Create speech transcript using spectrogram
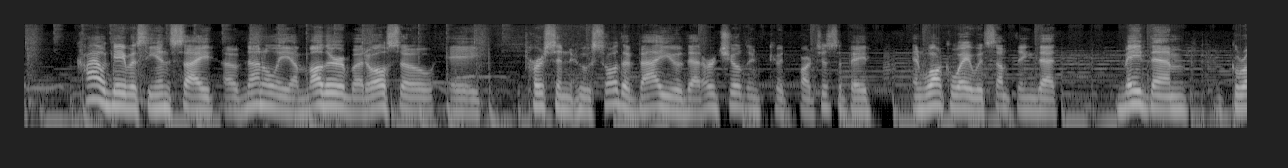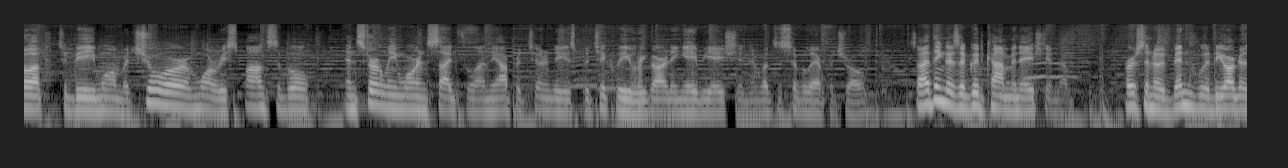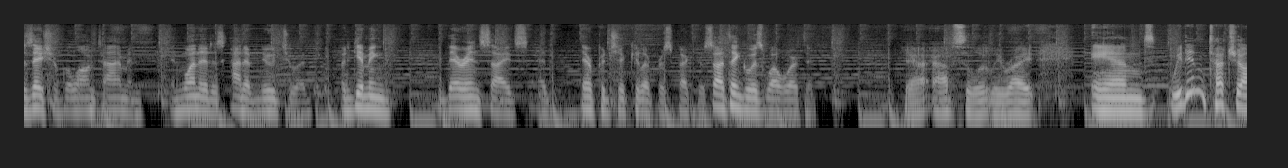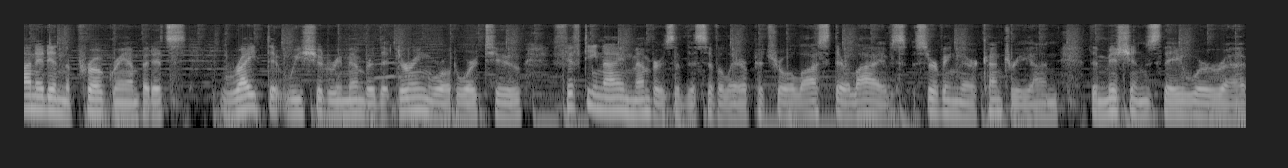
Kyle gave us the insight of not only a mother, but also a person who saw the value that her children could participate and walk away with something that made them grow up to be more mature, more responsible, and certainly more insightful on the opportunities, particularly regarding aviation and what the Civil Air Patrol. So I think there's a good combination of a person who had been with the organization for a long time and, and one that is kind of new to it, but giving their insights at their particular perspective. So I think it was well worth it. Yeah, absolutely right. And we didn't touch on it in the program, but it's right that we should remember that during World War II, 59 members of the Civil Air Patrol lost their lives serving their country on the missions they were uh,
